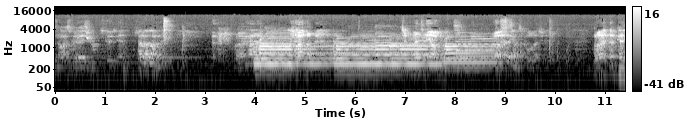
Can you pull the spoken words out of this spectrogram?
A nice version. It's good, yeah. And I love it. To prevent any arguments. That sounds cool, actually. Right, okay.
